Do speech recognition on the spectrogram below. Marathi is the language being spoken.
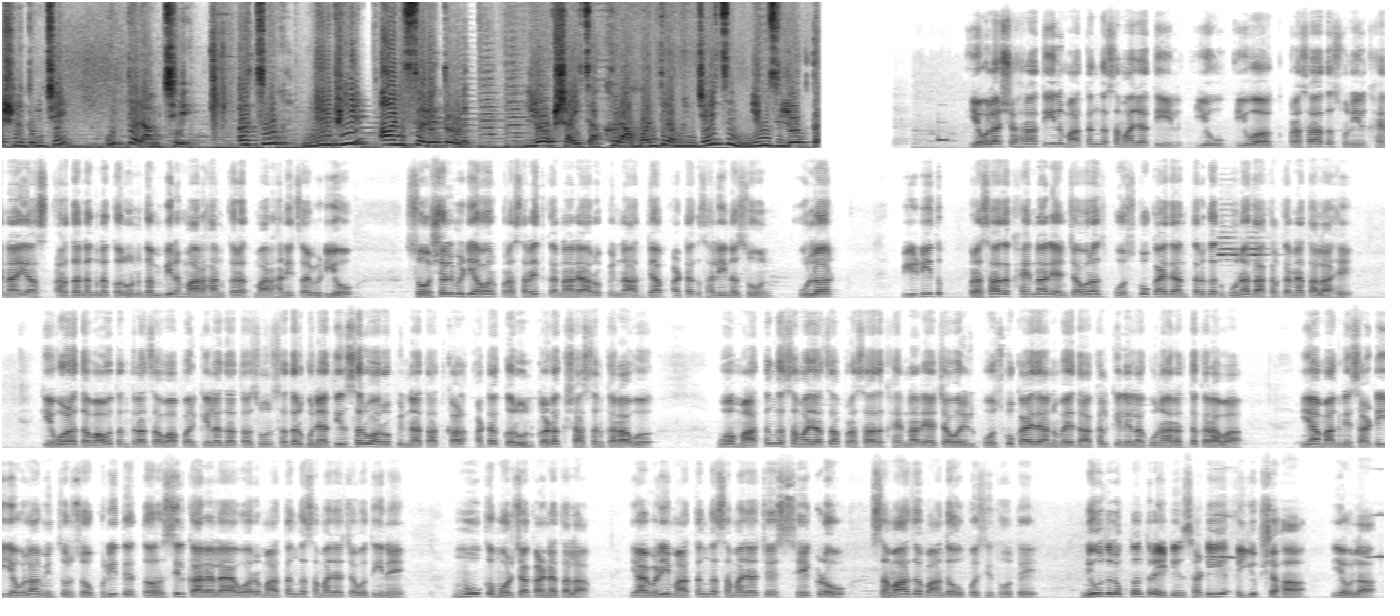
प्रश्न तुमचे उत्तर आमचे. अचूक निर्भीड आणि सडेतोड. लोकशाहीचा खरा मंत्र म्हणजेच न्यूज लोक येवला शहरातील मातंग समाजातील यु युवक प्रसाद सुनील खैना यास अर्धनग्न करून गंभीर मारहाण करत मारहाणीचा व्हिडिओ सोशल मीडियावर प्रसारित करणाऱ्या आरोपींना अद्याप अटक झाली नसून उलट पीडित प्रसाद खैरनार यांच्यावरच पोस्को कायद्याअंतर्गत गुन्हा दाखल करण्यात आला आहे. केवळ दबाव तंत्राचा वापर केला जात असून सदर गुन्ह्यातील सर्व आरोपींना तात्काळ अटक करून कडक शासन करावं व मातंग समाजाचा प्रसाद खैरणार याच्यावरील पोस्को कायद्यान्वये दाखल केलेला गुन्हा रद्द करावा. या मागणीसाठी येवला विंचूर चौफुली ते तहसील कार्यालयावर मातंग समाजाच्या वतीने मूक मोर्चा काढण्यात आला. यावेळी मातंग समाजाचे शेकडो समाज बांधव उपस्थित होते. न्यूज लोकतंत्र एटीनसाठी अय्यूब शहा येवला.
